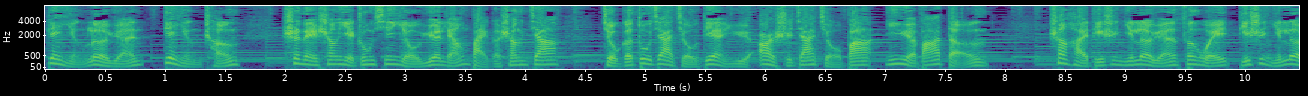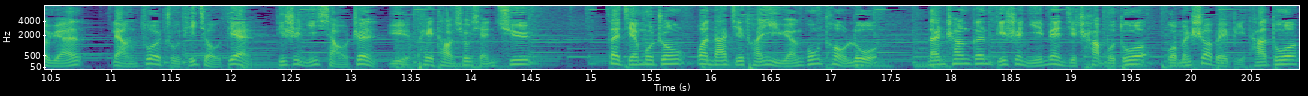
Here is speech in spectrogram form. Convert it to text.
电影乐园、电影城。室内商业中心有约两百个商家、九个度假酒店与二十家酒吧、音乐吧等。上海迪士尼乐园分为迪士尼乐园、两座主题酒店、迪士尼小镇与配套休闲区。在节目中，万达集团一员工透露，南昌跟迪士尼面积差不多，我们设备比它多，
